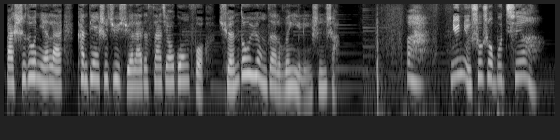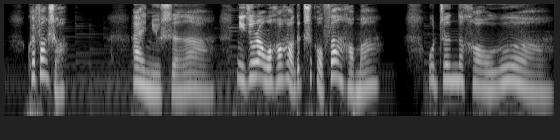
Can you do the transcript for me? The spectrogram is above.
把十多年来看电视剧学来的撒娇功夫，全都用在了温以玲身上。哎，女女授受不亲啊，快放手！哎，女神啊，你就让我好好的吃口饭好吗？我真的好饿啊！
